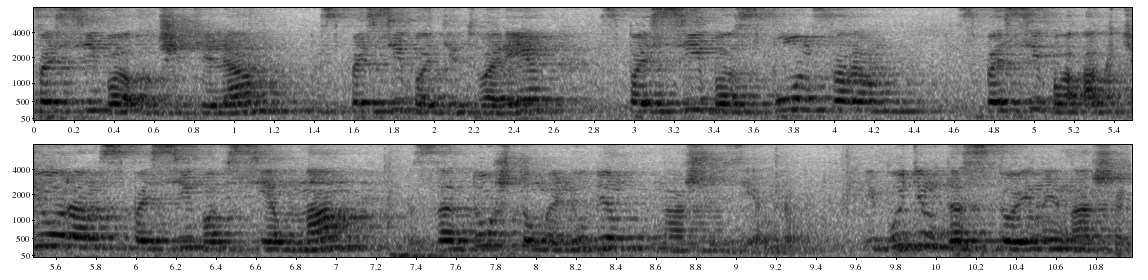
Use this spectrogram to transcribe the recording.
Спасибо учителям, спасибо детворе, спасибо спонсорам, спасибо актерам, спасибо всем нам за то, что мы любим нашу землю и будем достойны наших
